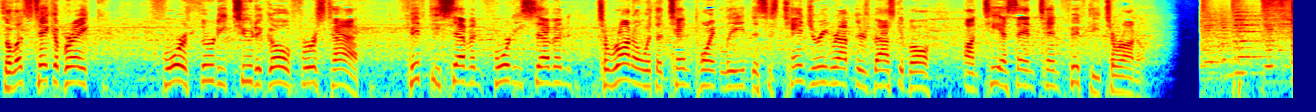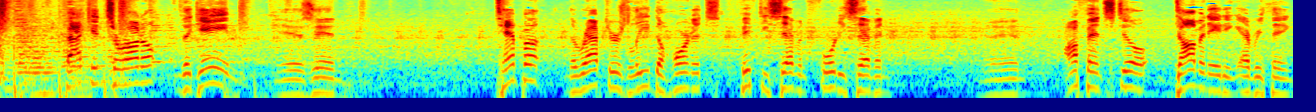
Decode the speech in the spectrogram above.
So let's take a break. 4.32 to go, first half. 57 47. Toronto with a 10 point lead. This is Tangerine Raptors basketball on TSN 1050 Toronto. Back in Toronto, the game is in Tampa. The Raptors lead the Hornets 57 47. And offense still dominating everything.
